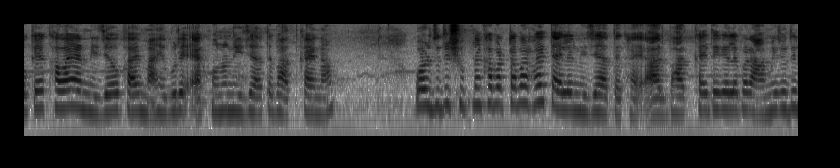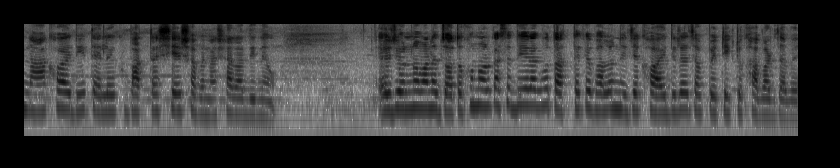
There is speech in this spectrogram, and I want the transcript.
ওকে খাওয়াই আর নিজেও খাই, মাহিবুড়ি এখনও নিজে হাতে ভাত খায় না। ওর যদি শুকনো খাবার টাবার হয় তাহলে নিজে হাতে খায়। আর ভাত খাইতে গেলে পর আমি যদি না খাওয়াই দিই তাহলে ভাতটা শেষ হবে না সারা দিনেও এই জন্য মানে যতক্ষণ ওর কাছে দিয়ে রাখব, তার থেকে ভালো নিজে খাওয়াই দিলে যা পেটে একটু খাবার যাবে।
